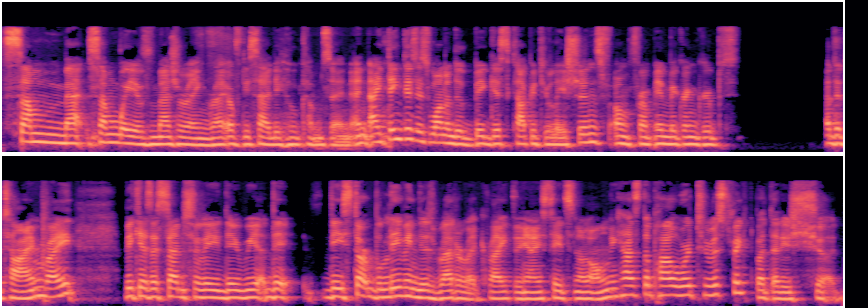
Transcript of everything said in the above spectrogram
some me- some way of measuring, right, of deciding who comes in. And I think this is one of the biggest capitulations from, from immigrant groups at the time, right? Because essentially they, re- they they start believing this rhetoric, right? The United States not only has the power to restrict, but that it should,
